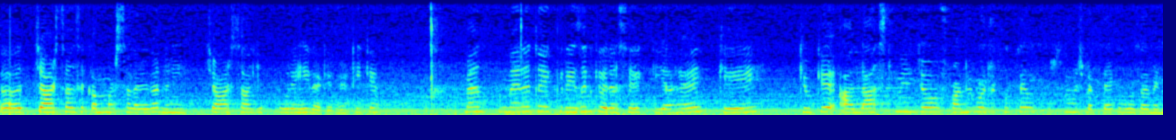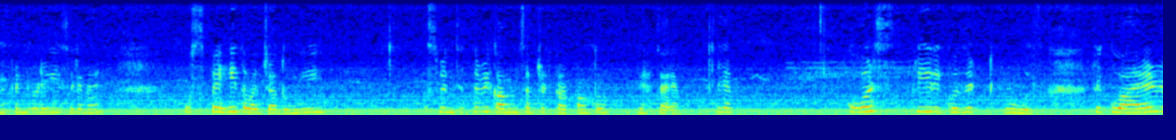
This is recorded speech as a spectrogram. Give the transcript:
चार साल से कम अर्सा लगेगा नहीं चार साल पूरे ही लगेंगे ठीक है मैं, मैंने तो एक रीज़न की वजह से किया है कि, क्योंकि लास्ट में जो फाइनल प्रोजेक्ट होते हैं, उसमें मुझे लगता है कि बहुत ज़्यादा मेहनत करनी पड़ेगी, इसलिए मैं उस पर ही तवज्जो दूँगी। उसमें जितने भी कम सब्जेक्ट कर पाऊँ तो बेहतर है, ठीक है? Course prerequisite rules require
